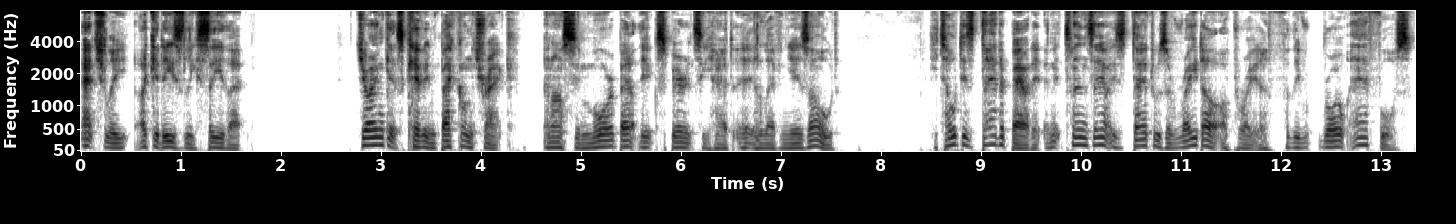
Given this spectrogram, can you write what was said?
Actually, I could easily see that. Joanne gets Kevin back on track and asks him more about the experience he had at 11 years old. He told his dad about it, and it turns out his dad was a radar operator for the Royal Air Force,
